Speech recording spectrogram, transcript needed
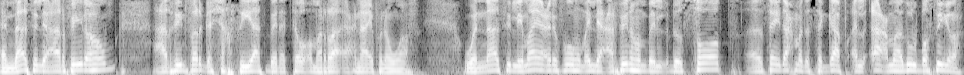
الناس اللي عارفينهم عارفين فرق الشخصيات بين التوأم الرائع نايف ونواف. والناس اللي ما يعرفوهم اللي عارفينهم بالصوت آه، سيد أحمد السقاف الأعمى ذو البصيرة.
